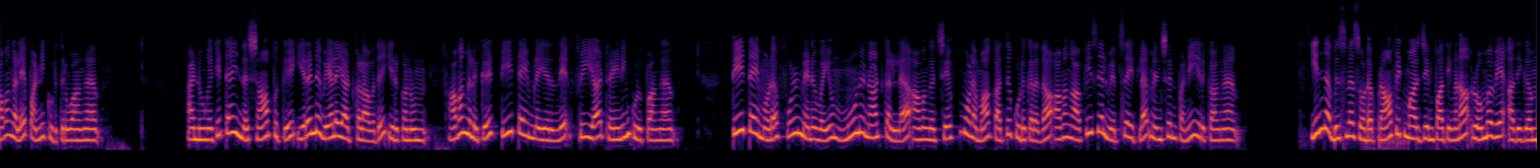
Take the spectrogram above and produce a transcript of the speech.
அவங்களே பண்ணி கொடுத்துருவாங்க. அண்ட் உங்ககிட்ட இந்த ஷாப்புக்கு இரண்டு வேலையாட்களாவது இருக்கணும். அவங்களுக்கு டீ டைமில் இருந்தே ஃப்ரீயாக ட்ரைனிங் கொடுப்பாங்க. டீ டைமோட ஃபுல் மெனுவையும் மூணு நாட்களில் அவங்க செஃப் மூலமாக கற்றுக் கொடுக்கறதா அவங்க அஃபீஷியல் வெப்சைட்டில் மென்ஷன் பண்ணி இருக்காங்க. இந்த பிஸ்னஸோட ப்ராஃபிட் மார்ஜின் பார்த்திங்கன்னா ரொம்பவே அதிகம்.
